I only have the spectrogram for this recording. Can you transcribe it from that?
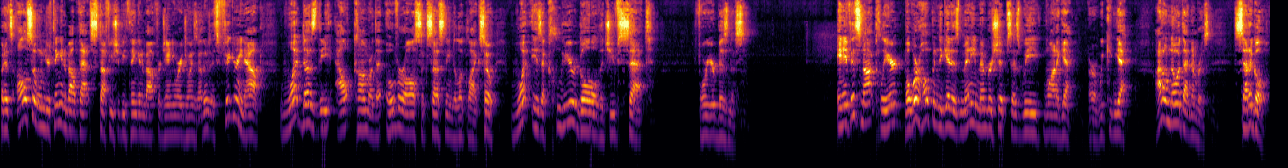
But it's also when you're thinking about that stuff you should be thinking about for January joins and others, it's figuring out what does the outcome or the overall success need to look like. So, what is a clear goal that you've set for your business? And if it's not clear, well, we're hoping to get as many memberships as we want to get or we can get. I don't know what that number is. Set a goal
